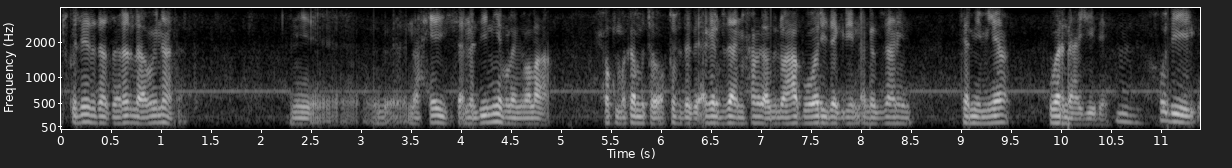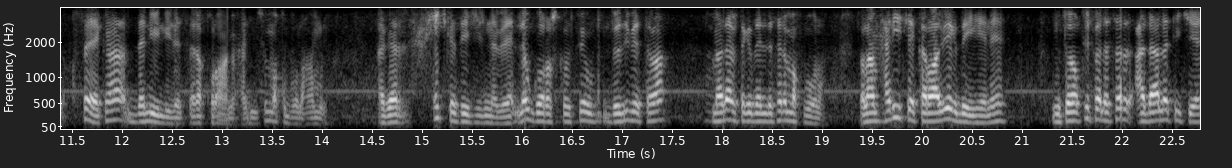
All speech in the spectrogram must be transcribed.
تقول لي ضرر لا وين هذا يعني ناحية سندينية بلين والله. حكم كم متوقف ده بأقل بزاني محمد عبد الوهاب ورد قرين أقل بزاني تميمية وەرناگیرێ خودی قسەیەەکە دلیلی لەسەر قڕان و حەدیث و مەقبول هەمووی ئەگەر هیچ کەسێکی نەبێ لەو گۆڕشکەوتێ و دۆزی بێتەوە مادام تەکە لەسەر مەقبولە بەڵام حەدیثێک کە ڕاویەک دەیهێنێ متوقفە لەسەر عدالەتی کێ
